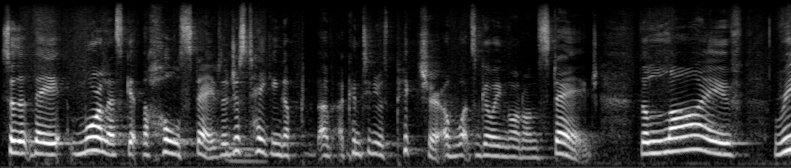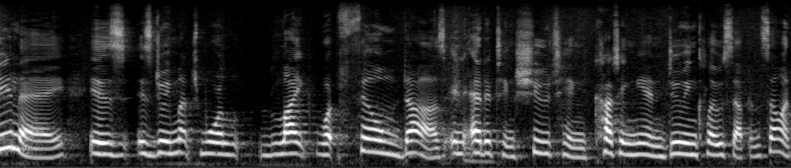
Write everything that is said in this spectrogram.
so that they more or less get the whole stage. They're just mm-hmm. taking a, a, a continuous picture of what's going on on stage. The live relay is, is doing much more like what film does in editing, shooting, cutting in, doing close up, and so on.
